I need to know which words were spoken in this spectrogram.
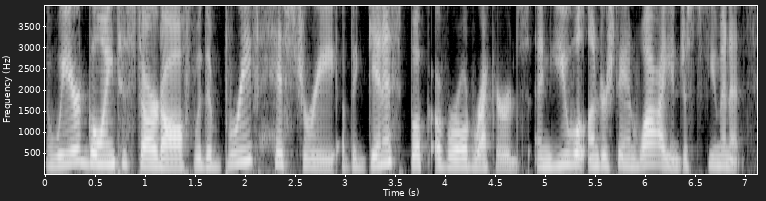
We are going to start off with a brief history of the Guinness Book of World Records, and you will understand why in just a few minutes.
